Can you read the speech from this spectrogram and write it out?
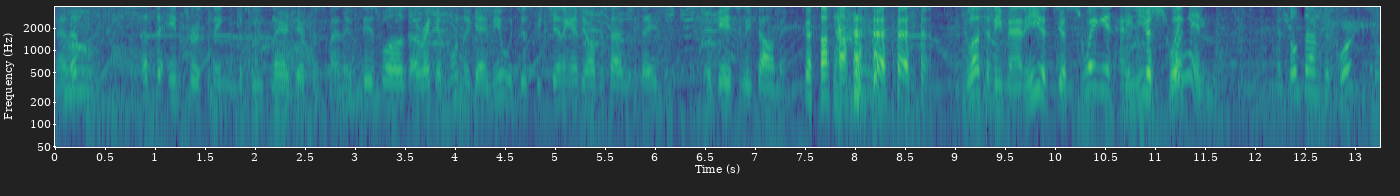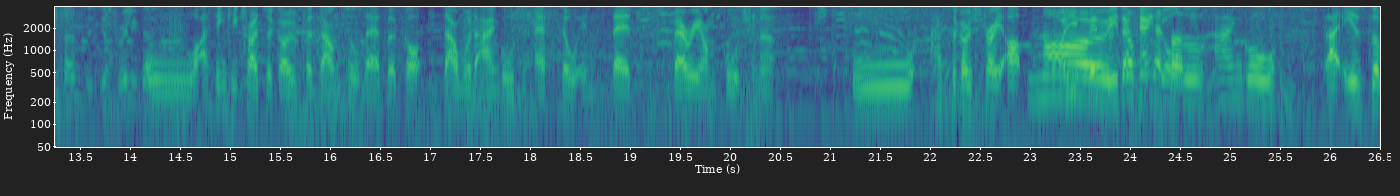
That's an interesting between player difference, man. If this was a Racket Mundo game, he would just be chilling at the other side of the stage, occasionally taunting. Glutonny, man, he is just swinging and He's he just swinging. And sometimes it works, and sometimes it just really doesn't. Oh, I think he tried to go for down tilt there, but got downward angled F tilt instead. Very unfortunate. Ooh, has to go straight up. No, Oh, he he doesn't angle. get the angle. That is the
